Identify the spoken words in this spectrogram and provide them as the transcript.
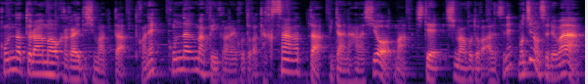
こんなトラウマを抱えてしまった。とかね。こんなうまくいかないことがたくさんあった。みたいな話を、まあ、してしまうことがあるんですね。もちろんそれは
